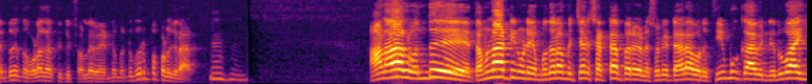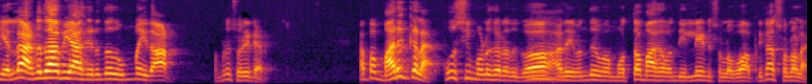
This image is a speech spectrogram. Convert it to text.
என்று இந்த உலகத்துக்கு சொல்ல வேண்டும் என்று விருப்பப்படுகிறார். ஆனால் வந்து தமிழ்நாட்டினுடைய முதலமைச்சர் சட்டப்பேரவையில் சொல்லிட்டாரு அவர் திமுகவின் நிர்வாகி அல்ல அனுதாபியாக இருந்தது உண்மைதான் அப்படின்னு சொல்லிட்டாரு அப்ப மறுக்கல பூசி மொழுகிறதுக்கோ. அதை வந்து மொத்தமாக வந்து இல்லைன்னு சொல்லவோ அப்படிலாம் சொல்லல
